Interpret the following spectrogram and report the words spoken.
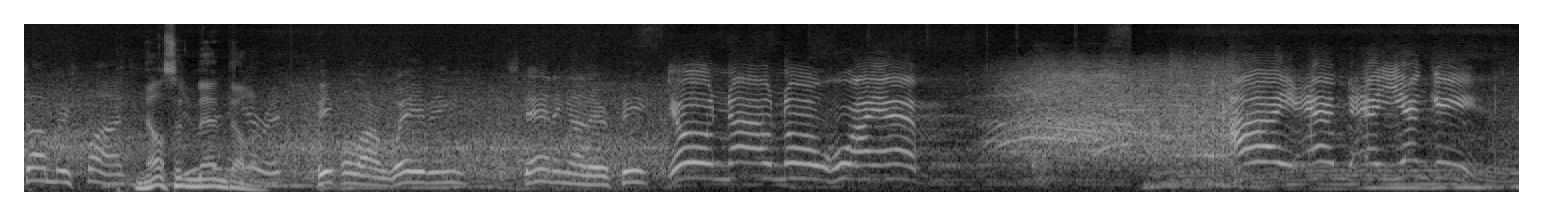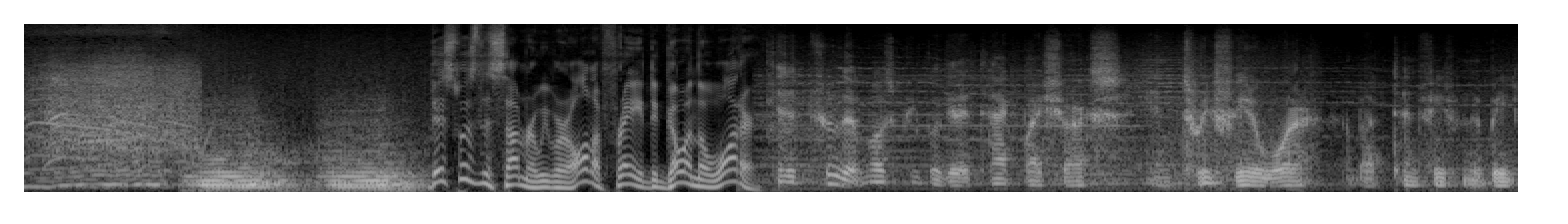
some response. Nelson You Mandela. hear it. People are waving, standing on their feet. You now know who I am. I am a Yankee. This was the summer we were all afraid to go in the water. Is it true that most people get attacked by sharks in three feet of water, about 10 feet from the beach?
